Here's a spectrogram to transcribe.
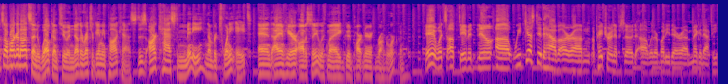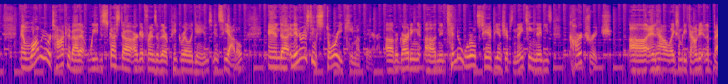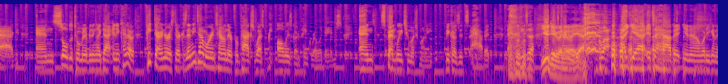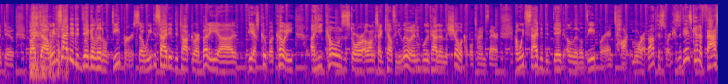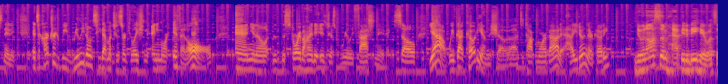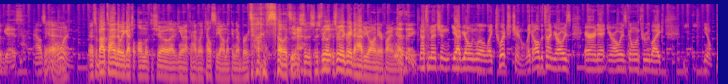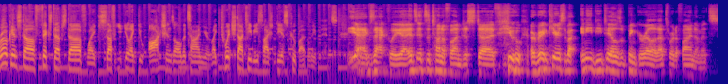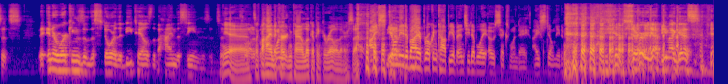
What's up, Argonauts, and welcome to another Retro Gaming Podcast. This is Arcast Mini number 28, and I am here, obviously, with my good partner, Robert Workman. Hey, what's up, David? Now, uh, we just did have our um, Patreon episode uh, with our buddy there, uh, Mega Daffy, and while we were talking about it, we discussed uh, our good friends over there, Pink Gorilla Games in Seattle, and uh, an interesting story came up there uh, regarding uh, Nintendo World Championships 1990s cartridge, and how like somebody found it in a bag and sold it to them and everything like that, and it kind of piqued our interest there because anytime we're in town there for PAX West, we always go to Pink Gorilla Games and spend way too much money because it's a habit. And, uh, You do it's kind of anyway, yeah. well, uh, yeah, it's a habit. You know, what are you going to do? But uh, we decided to dig a little deeper. So we decided to talk to our buddy uh, DS Koopa, Cody. Uh, he co-owns the store alongside Kelsey Lewin, who we've had on the show a couple times there. And we decided to dig a little deeper and talk more about the story because it is kind of fascinating. It's a cartridge we really don't see that much in circulation anymore, if at all. And you know, the, the story behind it is just really fascinating. So yeah, we've got Cody on the show uh, to talk more about it. How you doing there, Cody? Doing awesome. Happy to be here. What's up, guys? How's it Yeah. going? It's about time that we got you on with the show, uh, you know, after having like Kelsey on like a number of times. So it's, it's, Yeah. it's, it's really it's really great to have you on here finally. Yeah, thanks. Not to mention, you have your own little like Twitch channel. Like all the time, you're always airing it, and you're always going through like, y- you know, broken stuff, fixed up stuff, like stuff. You, you like do auctions all the time. You're like Twitch.tv slash dskoopa, I believe it is. Yeah, exactly. Yeah, it's it's a ton of fun. Just uh, if you are very curious about any details of Pink Gorilla, that's where to find them. It's it's the inner workings of the store, the details, the behind the scenes. It's, a- Yeah, a lot it's like fun. behind the One- curtain kind of look at Pink Gorilla there. So I still Yeah. need to buy a broken copy of NCAA 06 one day. I still need to. sure. Yeah, be my guest. all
